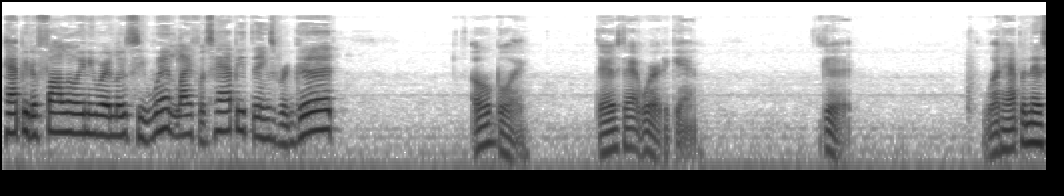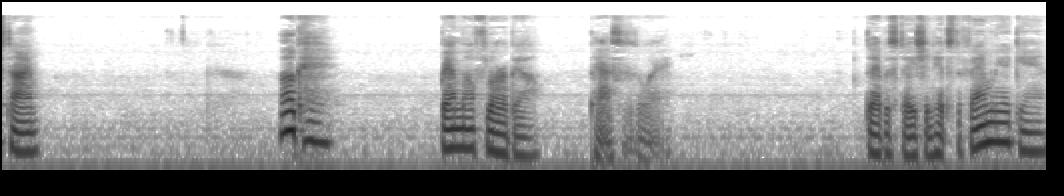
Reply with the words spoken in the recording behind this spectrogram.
happy to follow anywhere Lucy went. Life was happy, things were good. Oh boy. There's that word again. Good. What happened this time? Okay. Grandma Florabelle passes away. Devastation hits the family again.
